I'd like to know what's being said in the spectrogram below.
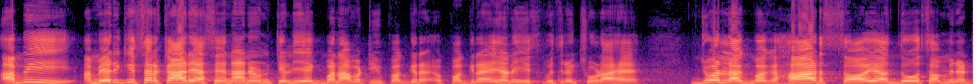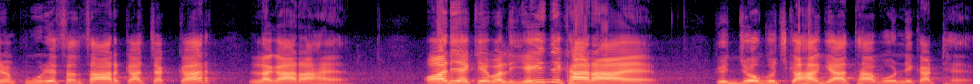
अभी अमेरिकी सरकार या सेना ने उनके लिए एक बनावटी उपग्रह उपग्रह यानी स्पुतनिक छोड़ा है, जो लगभग हर 100 या 200 मिनट में पूरे संसार का चक्कर लगा रहा है। और यह केवल यही दिखा रहा है कि जो कुछ कहा गया था वो निकट है।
